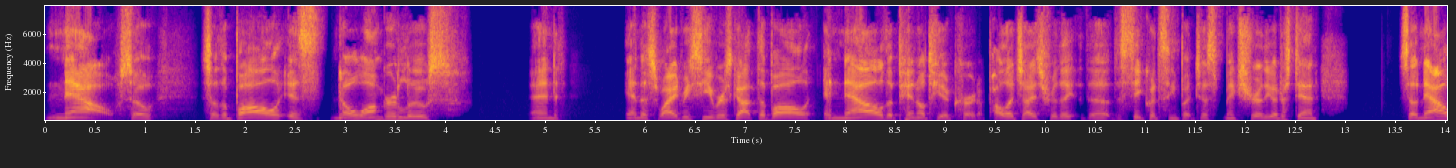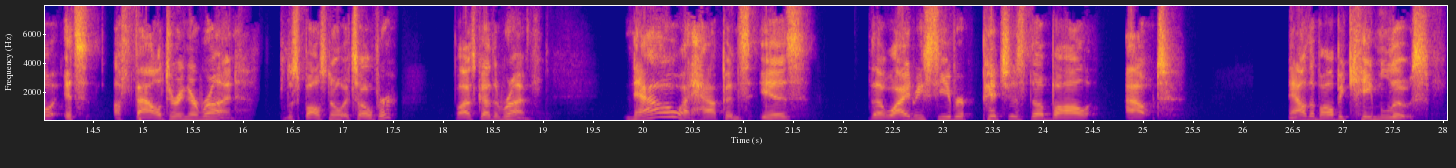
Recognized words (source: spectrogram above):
now. So so the ball is no longer loose and and this wide receiver's got the ball and now the penalty occurred. Apologize for the the, the sequencing, but just make sure you understand. So now it's a foul during a run. Loose balls know it's over. Ball's got the run. Now what happens is the wide receiver pitches the ball out. Now the ball became loose.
